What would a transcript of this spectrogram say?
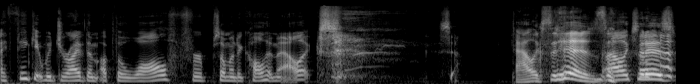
I think it would drive them up the wall for someone to call him Alex. so Alex, it is. Alex, it is.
